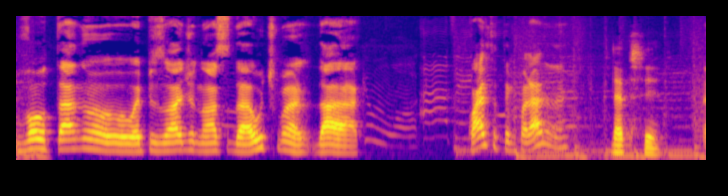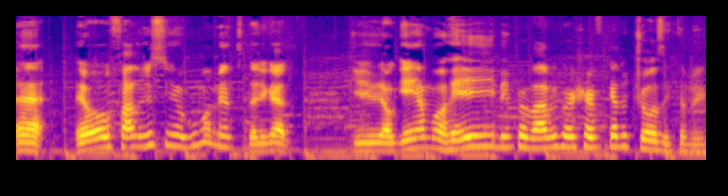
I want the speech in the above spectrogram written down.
voltar no episódio nosso da última. da quarta temporada, né? Deve ser. É, eu falo isso em algum momento, tá ligado? Que alguém ia morrer e bem provável que eu achava que era do Chosen também.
